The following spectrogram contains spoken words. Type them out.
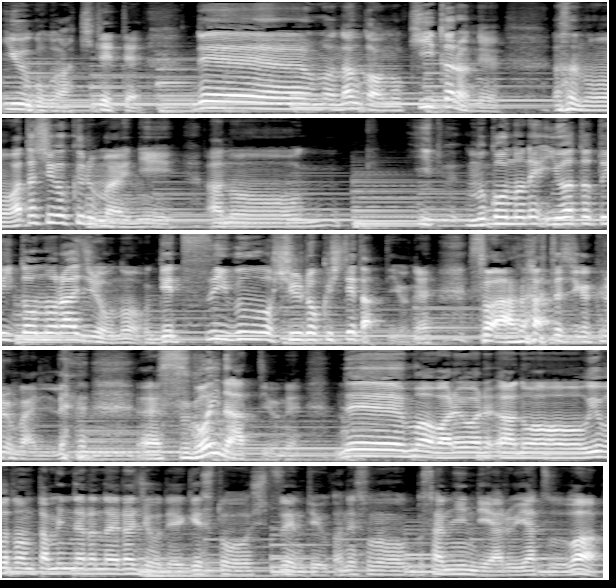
優吾が来てて、で、まあなんかあの、聞いたらね、あの、私が来る前に、あの、向こうのね、岩田と伊藤のラジオの月水分を収録してたっていうね。そう、あの、私が来る前にね、すごいなっていうね。で、まあ我々、あの、上端のためにならないラジオでゲスト出演というかね、その3人でやるやつは、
